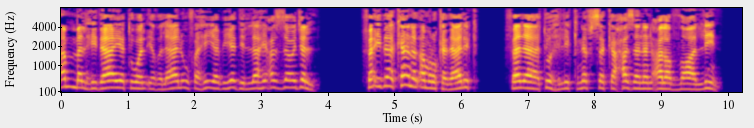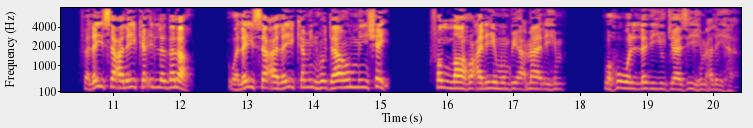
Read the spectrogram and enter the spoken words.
أما الهداية والإضلال فهي بيد الله عز وجل. فإذا كان الأمر كذلك فلا تهلك نفسك حزنا على الضالين. فليس عليك إلا البلاغ وليس عليك من هداهم من شيء. فالله عليم بأعمالهم وهو الذي يجازيهم عليها.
